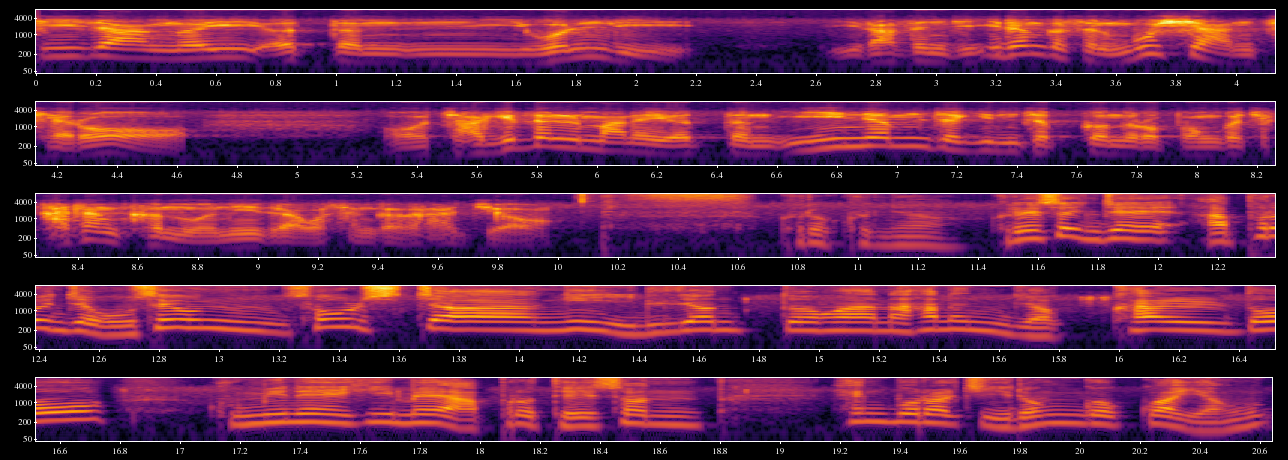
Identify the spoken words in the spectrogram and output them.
시장의 어떤 원리라든지 이런 것을 무시한 채로 어, 자기들만의 어떤 이념적인 접근으로 본 것이 가장 큰 원인이라고 생각을 하죠. 그렇군요. 그래서 이제 앞으로 이제 오세훈 서울시장이 1년 동안 하는 역할도 국민의힘의 앞으로 대선 행보랄지 이런 것과 연,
